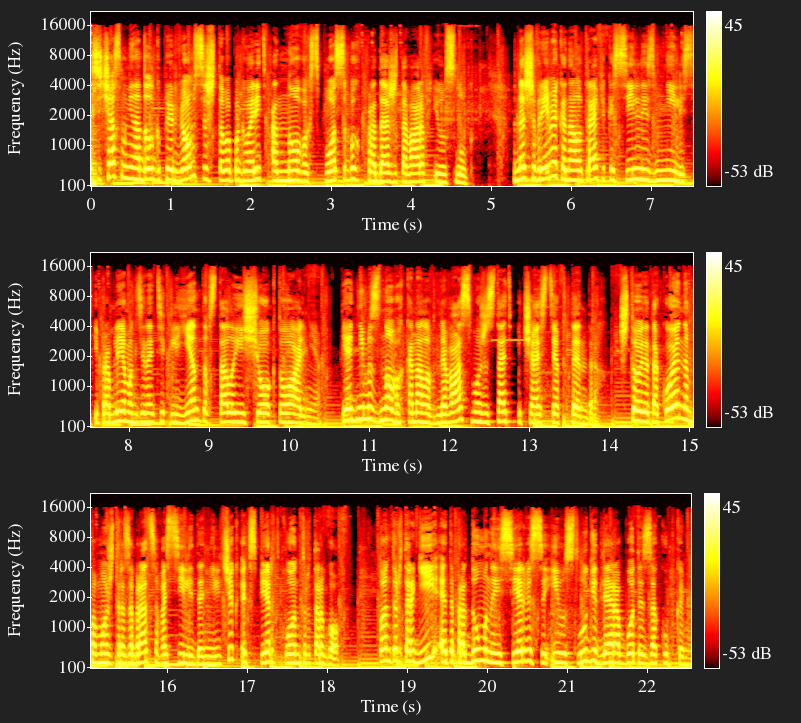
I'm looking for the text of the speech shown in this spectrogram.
А сейчас мы ненадолго прервемся, чтобы поговорить о новых способах продажи товаров и услуг – в наше время каналы трафика сильно изменились, и проблема, где найти клиентов, стала еще актуальнее. И одним из новых каналов для вас может стать участие в тендерах. Что это такое, нам поможет разобраться Василий Данильчик, эксперт контур торгов. Контур-торги – это продуманные сервисы и услуги для работы с закупками.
